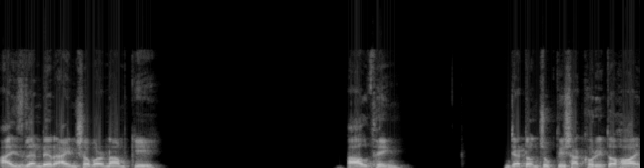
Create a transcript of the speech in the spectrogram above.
আইসল্যান্ডের আইনসভার নাম কি? আলথিং। ডেটন চুক্তি স্বাক্ষরিত হয়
